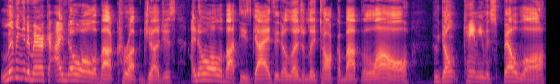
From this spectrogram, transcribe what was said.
Living in America, I know all about corrupt judges. I know all about these guys that allegedly talk about the law who don't can't even spell law.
